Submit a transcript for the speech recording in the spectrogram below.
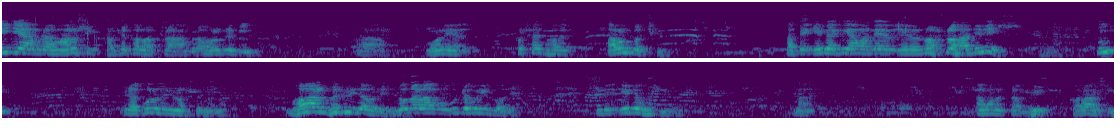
এই যে আমরা মানসিক কার্যকলাপটা আমরা অলরেডি মনে প্রসাদভাবে পালন করছি। তাতে এটা কি আমাদের নষ্ট হওয়ার জিনিস? হুম? এটা কোনোদিন নষ্ট হবে না। ঘর ভেসে যাবে, দোতলা উল্টে বই করে কিন্তু এটা ভেসে যাবে। না, এমন একটা ভিড় করা আছে।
